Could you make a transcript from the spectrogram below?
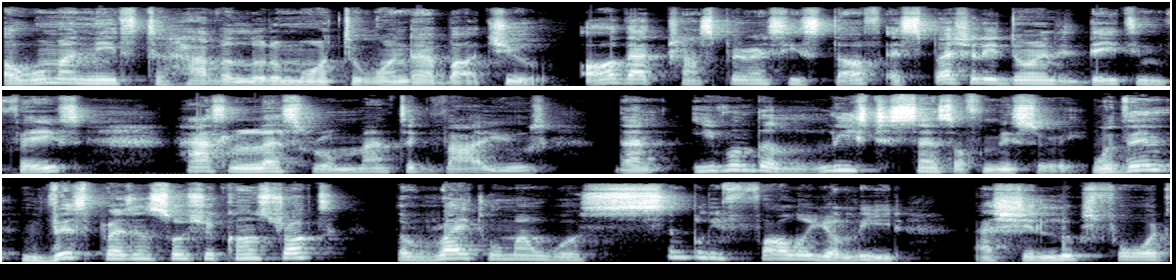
a woman needs to have a little more to wonder about you. All that transparency stuff, especially during the dating phase, has less romantic values than even the least sense of misery. Within this present social construct, the right woman will simply follow your lead as she looks forward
